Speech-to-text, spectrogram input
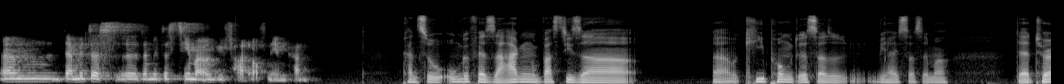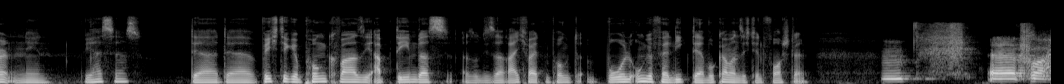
ähm, damit, das, äh, damit das Thema irgendwie Fahrt aufnehmen kann. Kannst du ungefähr sagen, was dieser äh, Keypunkt ist? Also, wie heißt das immer? Der Turn, nee, wie heißt das? Der, der wichtige Punkt quasi, ab dem das, also dieser Reichweitenpunkt, wo ungefähr liegt der, wo kann man sich den vorstellen? Hm. Äh, boah,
